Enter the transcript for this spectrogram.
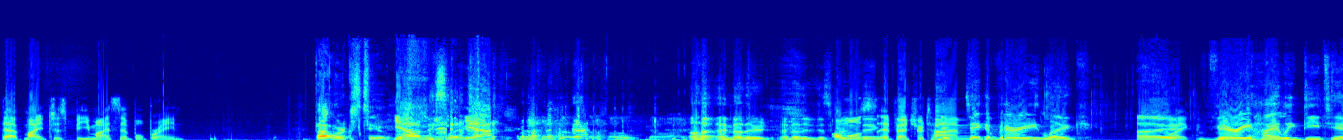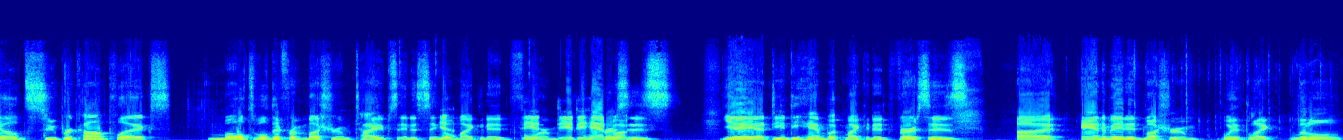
that might just be my simple brain. that works too. Yeah. Honestly. Yeah. oh god. Uh, another another Discord Almost thing. Adventure Take- Time. Take, a very like, uh, Like- very highly detailed, super complex, multiple different mushroom types in a single Yeah. myconid D- form D&D handbook. versus, yeah, yeah, D and D handbook myconid versus uh, animated mushroom with like little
